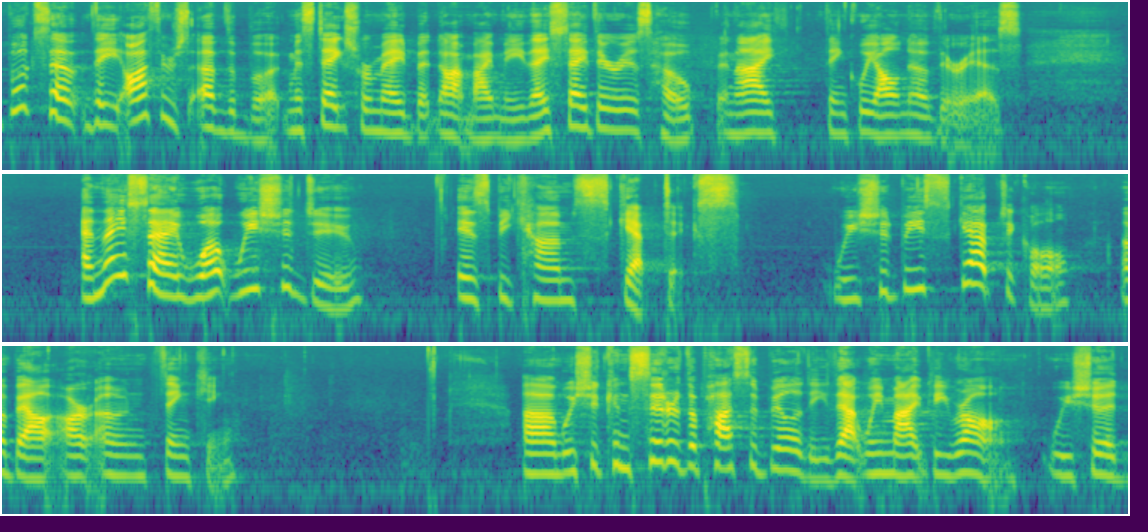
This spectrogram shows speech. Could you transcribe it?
books of the authors of the book, mistakes were made, but not by me. They say there is hope, and I think we all know there is. And they say what we should do is become skeptics. We should be skeptical about our own thinking. Uh, we should consider the possibility that we might be wrong. We should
